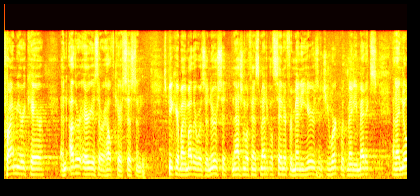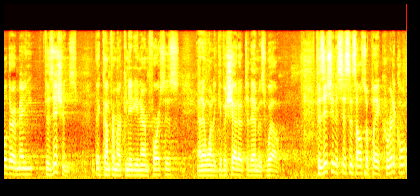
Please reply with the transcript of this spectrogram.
primary care, and other areas of our healthcare system. Speaker, my mother was a nurse at National Defence Medical Centre for many years, and she worked with many medics, and I know there are many physicians that come from our Canadian Armed Forces, and I want to give a shout-out to them as well. Physician assistants also play a critical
